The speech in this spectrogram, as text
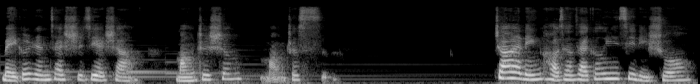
每个人在世界上忙着生，忙着死。”张爱玲好像在《更衣记》里说：“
